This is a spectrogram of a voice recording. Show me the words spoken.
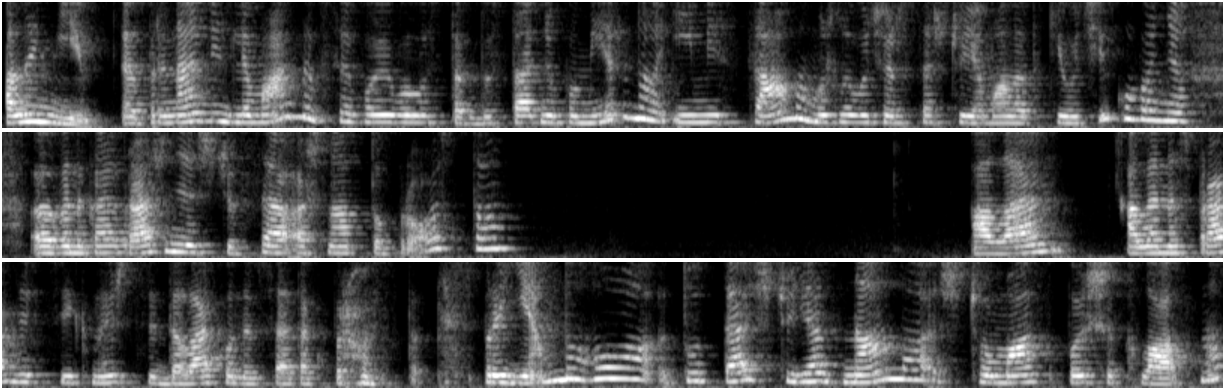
але ні, е, принаймні для мене все виявилось так достатньо помірно, і місцями, можливо, через те, що я мала такі очікування, е, виникає враження, що все аж надто просто. Але але насправді в цій книжці далеко не все так просто. З приємного тут те, що я знала, що Мас пише класно,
